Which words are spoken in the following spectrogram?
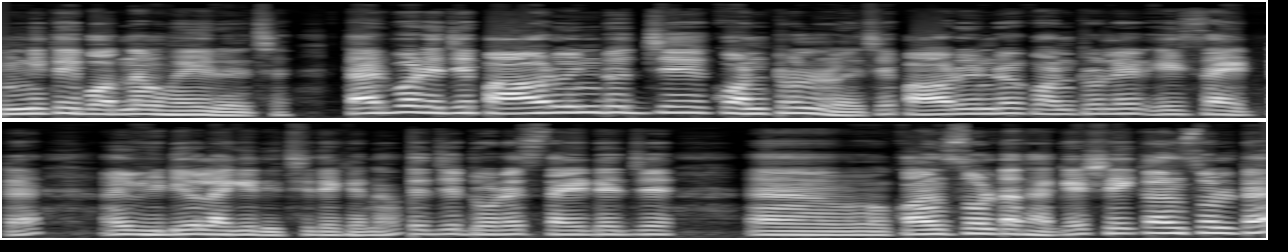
এমনিতেই বদনাম হয়ে রয়েছে। তারপরে যে পাওয়ার উইন্ডোর যে কন্ট্রোল রয়েছে পাওয়ার উইন্ডোর কন্ট্রোলের এই সাইডটা আমি ভিডিও লাগিয়ে দিচ্ছি, দেখে নাও। যে ডোরের সাইডে যে কনসোলটা থাকে, সেই কনসোলটা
